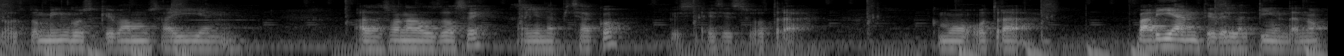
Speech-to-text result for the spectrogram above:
los domingos que vamos ahí en, a la zona 212, ahí en Apizaco. Pues esa es otra, como otra variante de la tienda, ¿no?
